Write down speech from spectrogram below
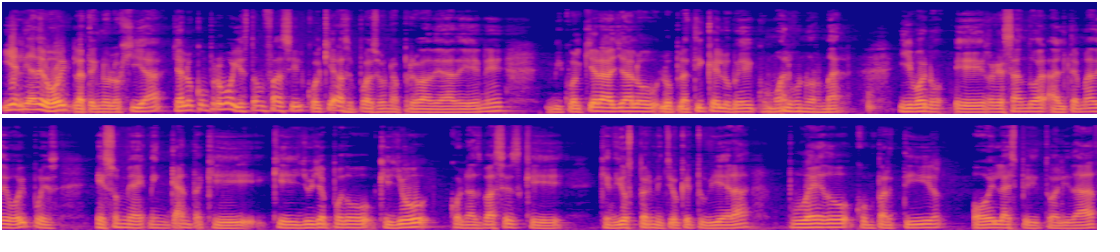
Y el día de hoy la tecnología ya lo comprobó y es tan fácil, cualquiera se puede hacer una prueba de ADN y cualquiera ya lo, lo platica y lo ve como algo normal. Y bueno, eh, regresando al tema de hoy, pues eso me, me encanta, que, que, yo ya puedo, que yo con las bases que, que Dios permitió que tuviera, puedo compartir hoy la espiritualidad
